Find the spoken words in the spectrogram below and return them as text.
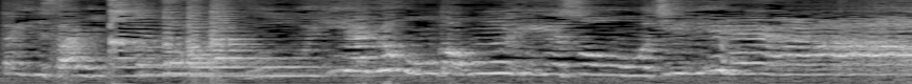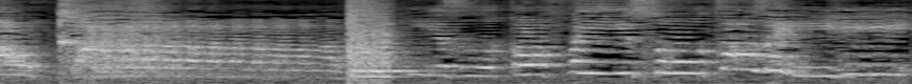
对上，午夜涌动一束剑，也是个飞鼠招人。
